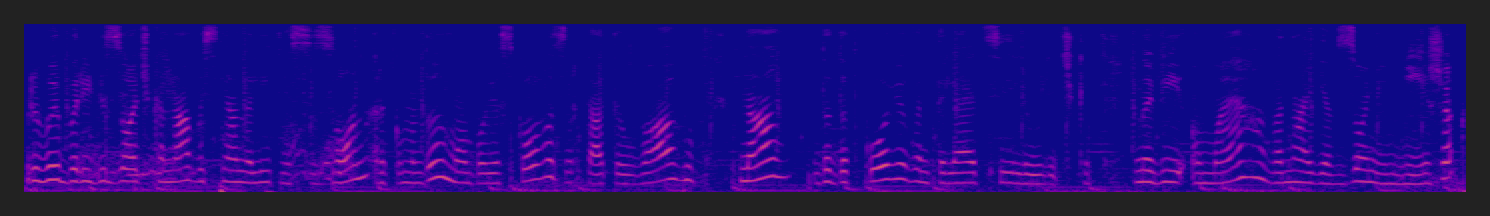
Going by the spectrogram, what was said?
При виборі візочка на весняно-літній сезон рекомендуємо обов'язково звертати увагу на додаткові вентиляції люлічки. В новій омега вона є в зоні ніжок,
